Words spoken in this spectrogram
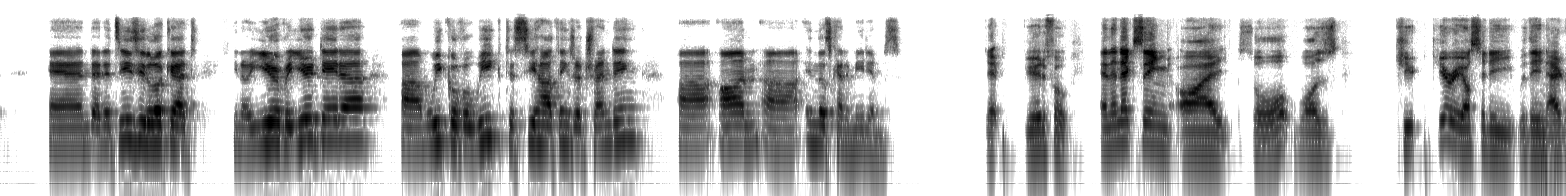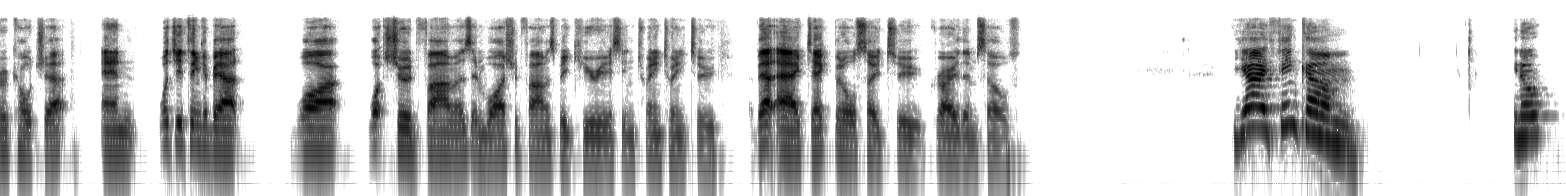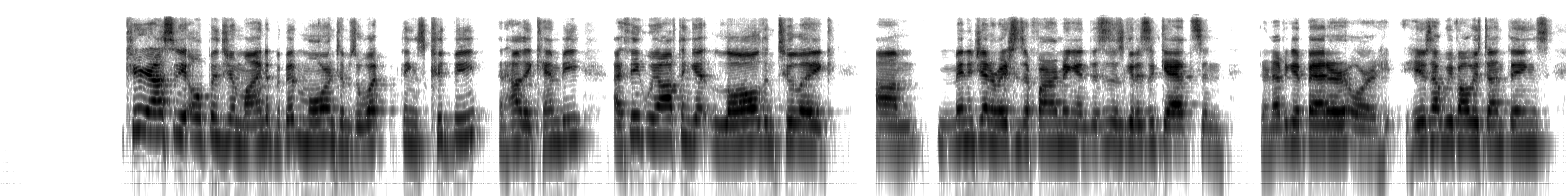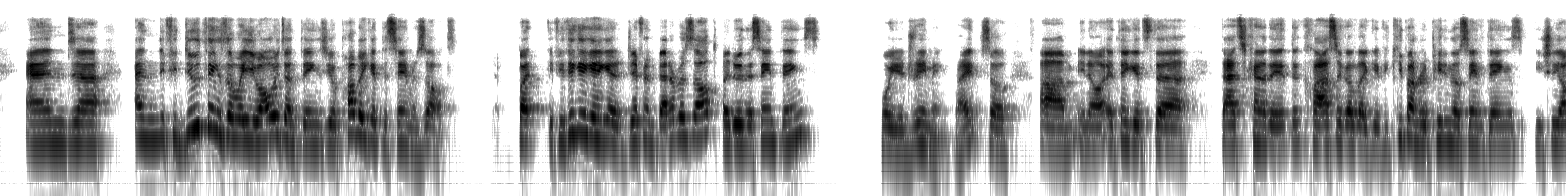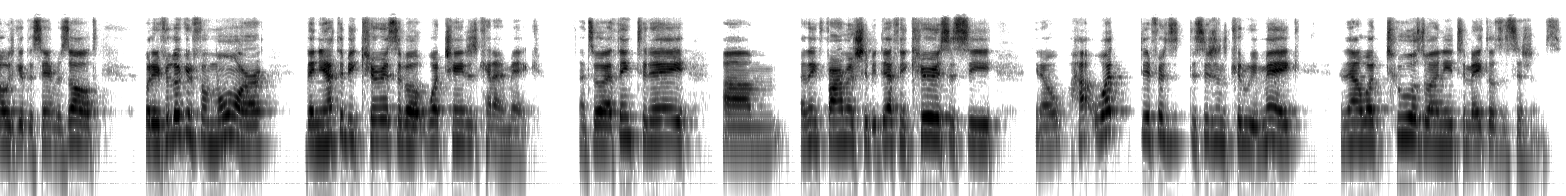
And and it's easy to look at you know year over year data, um, week over week to see how things are trending uh, on uh, in those kind of mediums. Yep, beautiful. And the next thing I saw was cu- curiosity within agriculture. And what do you think about why what should farmers and why should farmers be curious in 2022 about ag tech, but also to grow themselves? Yeah, I think um, you know, curiosity opens your mind up a bit more in terms of what things could be and how they can be. I think we often get lulled into like um, many generations of farming, and this is as good as it gets, and it'll never get better, or here's how we've always done things. And uh, and if you do things the way you've always done things, you'll probably get the same result. Yep. But if you think you're going to get a different, better result by doing the same things, well, you're dreaming, right? So, um, you know, I think it's the that's kind of the, the classic of like if you keep on repeating those same things, you should always get the same result. But if you're looking for more, then you have to be curious about what changes can I make. And so I think today, um, I think farmers should be definitely curious to see, you know, how what different decisions could we make and now what tools do I need to make those decisions?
